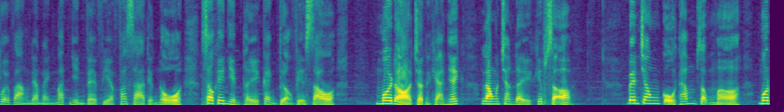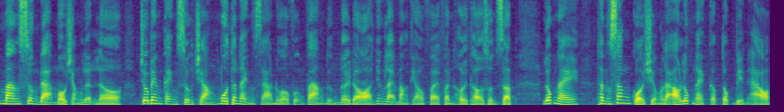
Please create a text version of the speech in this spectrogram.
vội vàng đem ánh mắt nhìn về phía phát ra tiếng nổ. Sau khi nhìn thấy cảnh tượng phía sau, môi đỏ trần khẽ nhếch, lòng tràn đầy khiếp sợ. Bên trong cổ thăm rộng mở, một màn xương đạm màu trắng lượn lờ, chỗ bên cạnh xương trắng một thân ảnh giả nùa vững vàng đứng nơi đó nhưng lại mang theo vài phần hơi thở dồn dập. Lúc này, thần xăng của trưởng lão lúc này cấp tốc biến ảo,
